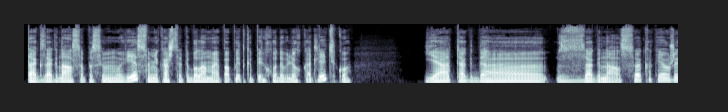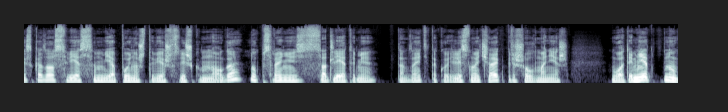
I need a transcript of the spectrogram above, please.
так загнался по своему весу, мне кажется, это была моя попытка перехода в легкую атлетику, я тогда загнался, как я уже и сказал, с весом. Я понял, что вешу слишком много, ну, по сравнению с атлетами. Там, знаете, такой лесной человек пришел в манеж. Вот, и мне, ну,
